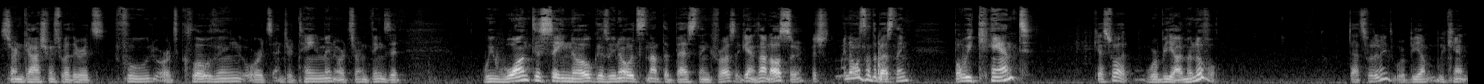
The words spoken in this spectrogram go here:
certain gashmis, whether it's food or it's clothing or it's entertainment or it's certain things that we want to say no because we know it's not the best thing for us. Again, it's not us, sir. It's- We know it's not the best thing, but we can't. Guess what? We're beyond manuvel. That's what it means. We're beyond. We can't.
